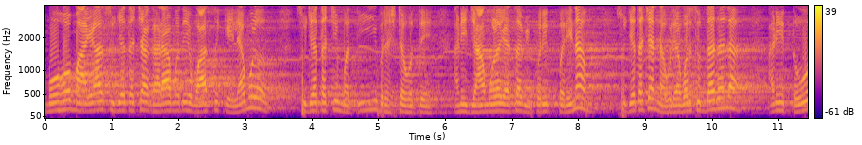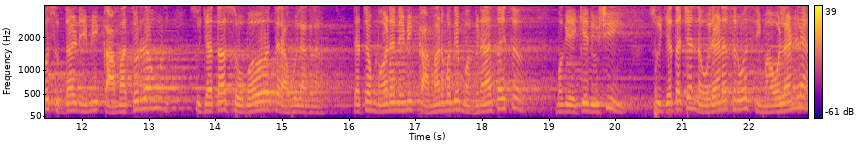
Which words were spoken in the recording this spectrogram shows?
मोह माया सुजाताच्या घरामध्ये वास केल्यामुळं सुजाताची मती भ्रष्ट होते आणि ज्यामुळं याचा विपरीत परिणाम सुजाताच्या नवऱ्यावर सुद्धा झाला आणि तो सुद्धा नेहमी कामातून राहून सुजातासोबत राहू लागला. त्याचं मन नेहमी कामांमध्ये मग्न असायचं. मग एके दिवशी सुजाताच्या नवऱ्यानं सर्व सीमा ओलांडल्या.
